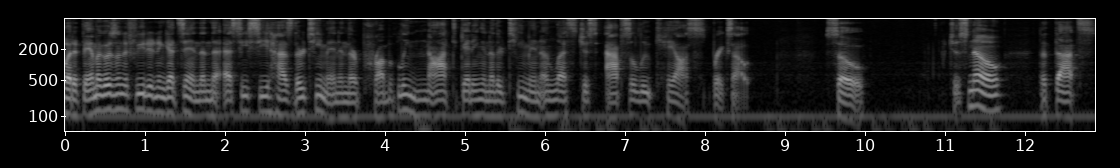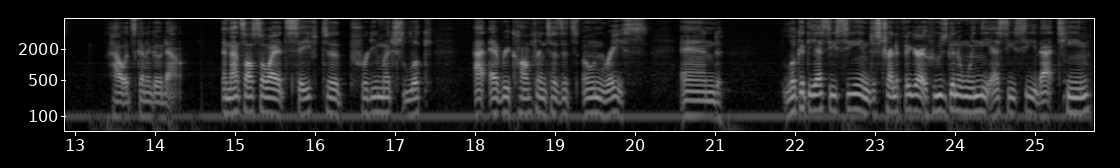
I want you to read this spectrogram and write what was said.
But if Bama goes undefeated and gets in, then the SEC has their team in, and they're probably not getting another team in unless just absolute chaos breaks out. So just know that that's how it's going to go down. And that's also why it's safe to pretty much look at every conference as its own race and look at the SEC and just try to figure out who's going to win the SEC. That team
